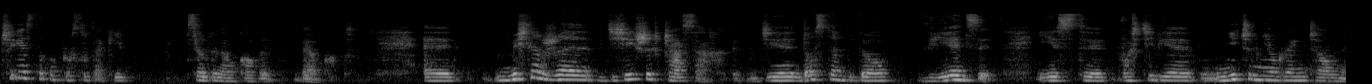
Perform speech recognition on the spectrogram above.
czy jest to po prostu taki pseudonaukowy bełkot. E, Myślę, że w dzisiejszych czasach, gdzie dostęp do wiedzy jest e, właściwie niczym nieograniczony,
